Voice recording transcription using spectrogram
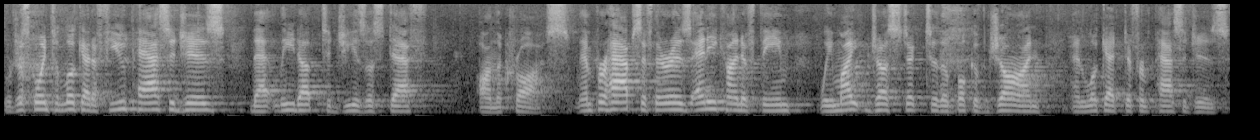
We're just going to look at a few passages that lead up to Jesus' death on the cross. And perhaps if there is any kind of theme, we might just stick to the book of John and look at different passages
